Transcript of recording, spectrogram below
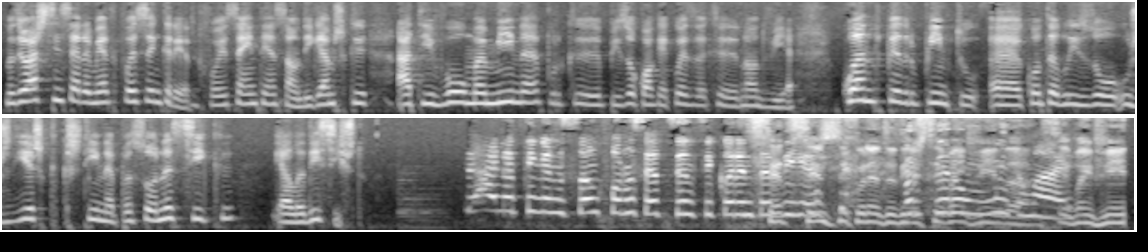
mas eu acho sinceramente que foi sem querer, foi sem intenção. Digamos que ativou uma mina porque pisou qualquer coisa que não devia. Quando Pedro Pinto ah, contabilizou os dias que Cristina passou na SIC, ela disse isto. Ai, não tinha noção que foram 740 dias. 740 dias, seja bem-vinda. muito mais. Seja bem-vinda.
